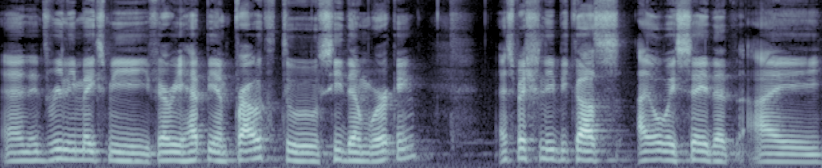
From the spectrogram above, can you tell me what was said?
And it really makes me very happy and proud to see them working especially because i always say that i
